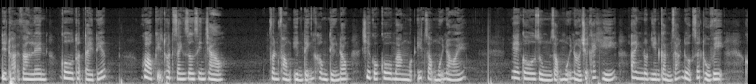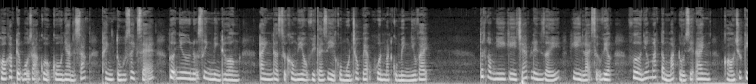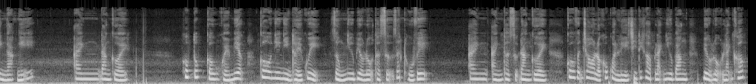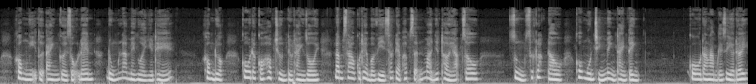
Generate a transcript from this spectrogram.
Điện thoại vang lên, Cô thuận tay tiếp. Khoa học kỹ thuật danh dương xin chào. Văn phòng yên tĩnh không tiếng động, Chỉ có cô mang một ít giọng mũi nói. Nghe cô dùng giọng mũi nói chuyện khách khí Anh đột nhiên cảm giác được rất thú vị. Khó gặp được bộ dạng của cô nhàn sắc, Thanh tú sạch sẽ, Tựa như nữ sinh bình thường. Anh thật sự không hiểu vì cái gì cô muốn chọc ghẹo khuôn mặt của mình như vậy. Tất Ngọc Nhi ghi chép lên giấy Ghi lại sự việc Vừa nhấc mắt tầm mắt đối diện anh Có chút kinh ngạc nghĩ. Anh đang cười. Khúc túc câu khóe miệng Cô như nhìn thấy quỷ Giống như biểu lộ thật sự rất thú vị. Anh, anh thật sự đang cười. Cô vẫn cho là khúc quản lý chỉ thích hợp lạnh như băng Biểu lộ lạnh khốc Không nghĩ tới anh cười rộ lên Đúng là mê người như thế. Không được, cô đã có học trường tiểu thành rồi. Làm sao có thể bởi vì sắc đẹp hấp dẫn Mà nhất thời hạm sâu? Dùng sức lắc đầu Cô muốn chính mình thành tình. Cô đang làm cái gì ở đây?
